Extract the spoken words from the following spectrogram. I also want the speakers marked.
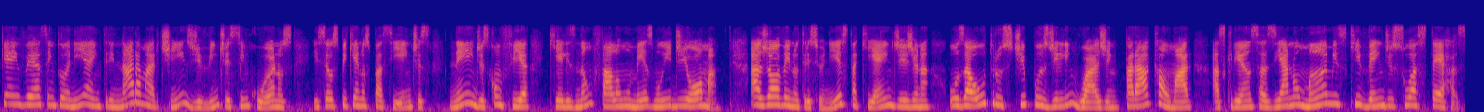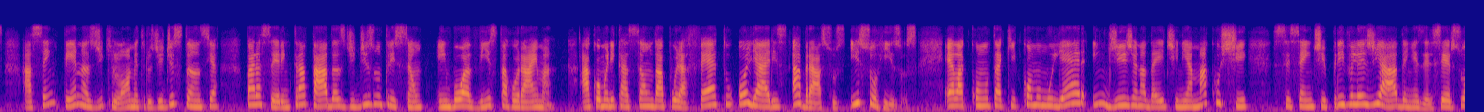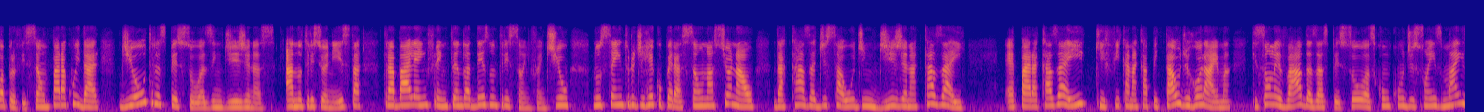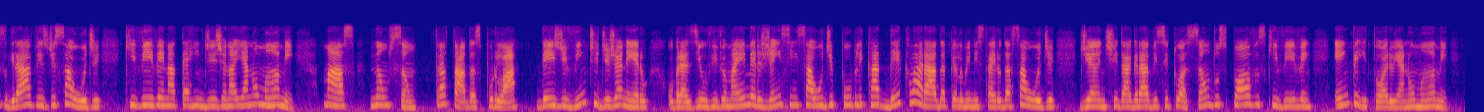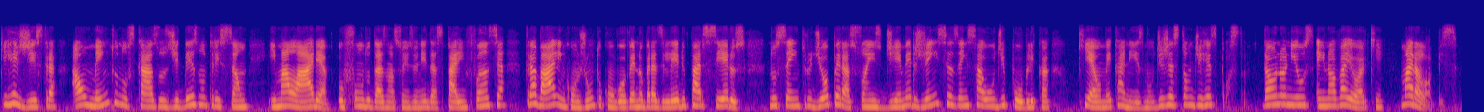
Speaker 1: Quem vê a sintonia entre Nara Martins, de 25 anos, e seus pequenos pacientes nem desconfia que eles não falam o mesmo idioma. A jovem nutricionista, que é indígena, usa outros tipos de linguagem para acalmar as crianças Yanomamis que vêm de suas terras, a centenas de quilômetros de distância, para serem tratadas de desnutrição em Boa Vista, Roraima. A comunicação dá por afeto, olhares, abraços e sorrisos. Ela conta que, como mulher indígena da etnia Makuxi, se sente privilegiada em exercer sua profissão para cuidar de outras pessoas indígenas. A nutricionista trabalha enfrentando a desnutrição infantil no Centro de Recuperação Nacional da Casa de Saúde Indígena Casaí é para Casaí, que fica na capital de Roraima, que são levadas as pessoas com condições mais graves de saúde que vivem na terra indígena Yanomami, mas não são tratadas por lá. Desde 20 de janeiro, o Brasil vive uma emergência em saúde pública declarada pelo Ministério da Saúde diante da grave situação dos povos que vivem em território Yanomami, que registra aumento nos casos de desnutrição e malária. O Fundo das Nações Unidas para a Infância trabalha em conjunto com o governo brasileiro e parceiros no Centro de Operações de Emergências em Saúde Pública, que é o mecanismo de gestão de resposta. Da ONU News em Nova York, Mayra Lopes.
